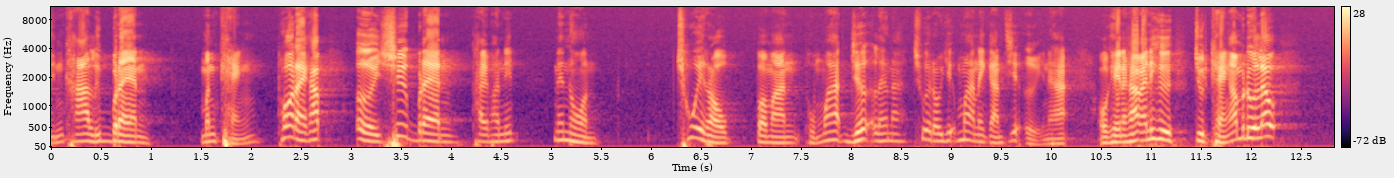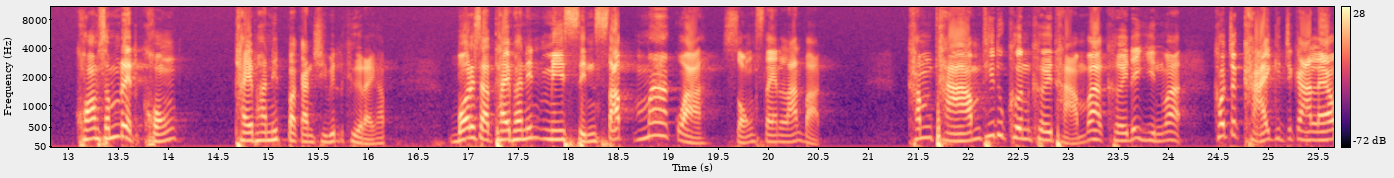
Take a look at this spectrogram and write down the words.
สินค้าหรือแบรนด์มันแข็ง เพราะอะไรครับ เอ่ยชื่อแบรนด์ไทยพาณิชย์แน่นอน ช่วยเราประมาณผมว่าเยอะแล้วนะช่วยเราเยอะมากในการที่จะเอ่ยนะฮะโอเคนะครับ อันนี้คือจุดแข็งเอามาดูแล้วความสำเร็จของ ไทยพาณิชย์ประกันชีวิตคืออะไรครับ บริษัทไทยพาณิชย์มีสินทรัพย์มากกว่า2แสนล้านบาทคำถามที่ทุกคนเคยถามว่าเคยได้ยินว่า เขาจะขายกิจการแล้ว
